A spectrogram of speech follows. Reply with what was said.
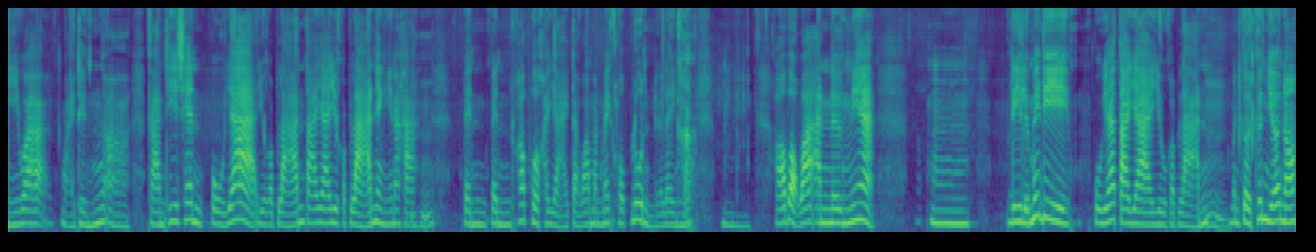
นี้ว่าหมายถึงอ่าการที่เช่นปู่ย่าอยู่กับหลานตายายอยู่กับหลานอย่างนี้นะคะอือฮึเป็นเป็นครอบครัวขยายแต่ว่ามันไม่ครบรุ่นหรืออะไรอย่างนี้ค่ะอืมเขาบอกว่าอันนึงเนี่ยอืมดีหรือไม่ดีปู่ย่าตายายอยู่กับหลานอืมมันเกิดขึ้นเยอะเนาะ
